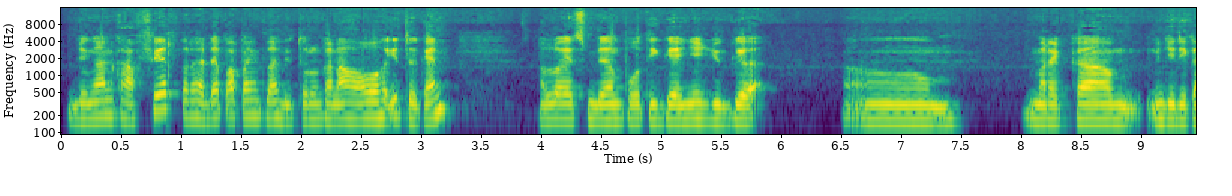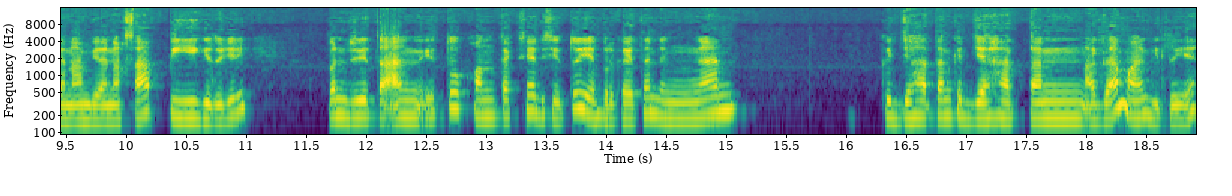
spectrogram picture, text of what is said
dengan kafir terhadap apa yang telah diturunkan Allah itu kan. Lalu ayat 93-nya juga um, mereka menjadikan ambil anak sapi gitu. Jadi penderitaan itu konteksnya di situ ya berkaitan dengan kejahatan-kejahatan agama gitu ya.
